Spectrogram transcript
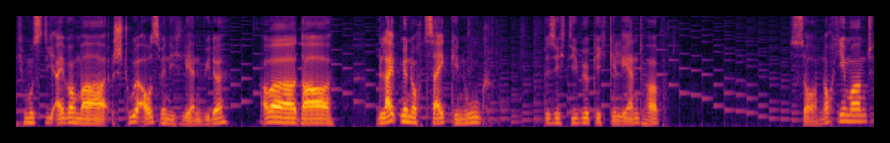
Ich muss die einfach mal stur auswendig lernen wieder. Aber da bleibt mir noch Zeit genug, bis ich die wirklich gelernt habe. So, noch jemand?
